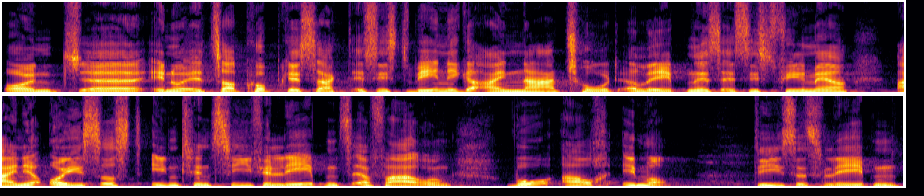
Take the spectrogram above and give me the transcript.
Und äh, Enno Edzard Kopke sagt, es ist weniger ein Nahtoderlebnis, es ist vielmehr eine äußerst intensive Lebenserfahrung, wo auch immer dieses Leben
